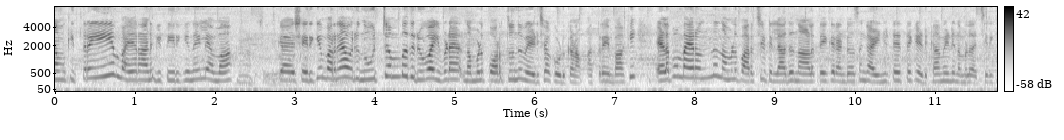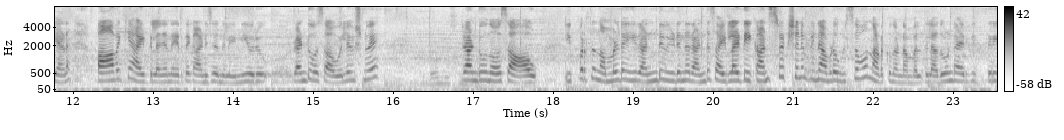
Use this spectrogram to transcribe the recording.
നമുക്ക് ഇത്രയും വയറാണ് കിട്ടിയിരിക്കുന്നത് ഇല്ലേ അമ്മ? ശരിക്കും പറഞ്ഞാൽ ഒരു നൂറ്റമ്പത് രൂപ ഇവിടെ നമ്മൾ പുറത്തുനിന്ന് മേടിച്ചാൽ കൊടുക്കണം. അത്രയും ബാക്കി എളുപ്പം വയറൊന്നും നമ്മൾ പറിച്ചിട്ടില്ല. അത് നാളത്തേക്ക് രണ്ട് ദിവസം കഴിഞ്ഞിട്ടത്തേക്ക് എടുക്കാൻ വേണ്ടി നമ്മൾ വെച്ചിരിക്കുകയാണ് പാവയ്ക്ക ആയിട്ടില്ല. ഞാൻ നേരത്തെ കാണിച്ചു തന്നില്ല? ഇനി ഒരു രണ്ട് ദിവസം ആവും അല്ലേ വിഷ്ണുവേ? രണ്ടു മൂന്ന് ദിവസം ആവും. ഇപ്പുറത്ത് നമ്മളുടെ ഈ രണ്ട് വീടിന്റെ രണ്ട് സൈഡിലായിട്ട് ഈ കൺസ്ട്രക്ഷനും പിന്നെ അവിടെ ഉത്സവവും നടക്കുന്നുണ്ട് അമ്പലത്തിൽ. അതുകൊണ്ടായിരിക്കും ഇത്തിരി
